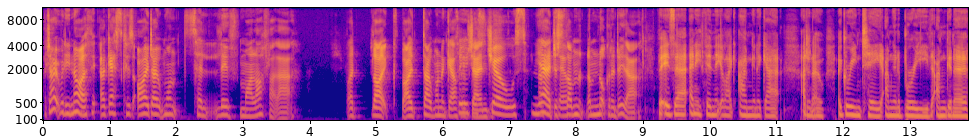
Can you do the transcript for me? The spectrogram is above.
I don't really know. I think I guess because I don't want to live my life like that. I like I don't want to get up So you every day and just chose. not yeah, just to. I'm, I'm not going to do that. But is there anything that you're like, I'm going to get, I don't know, a green tea, I'm going to breathe, I'm going to,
